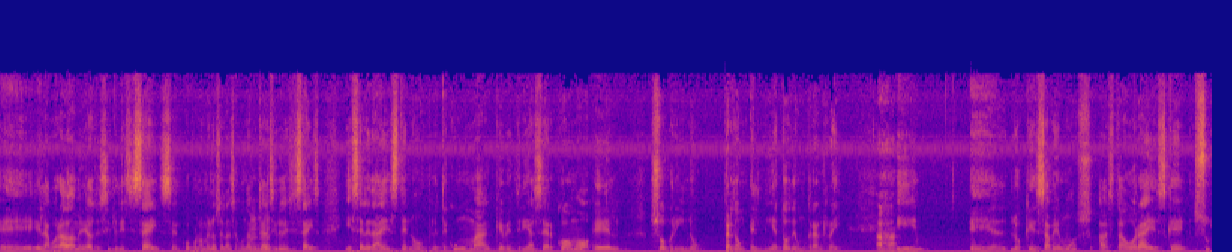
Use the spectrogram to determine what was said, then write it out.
eh, elaborado a mediados del siglo XVI, o por lo menos en la segunda mitad del siglo XVI, y se le da este nombre, Tecumumán, que vendría a ser como el sobrino, perdón, el nieto de un gran rey. Y eh, lo que sabemos hasta ahora es que su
